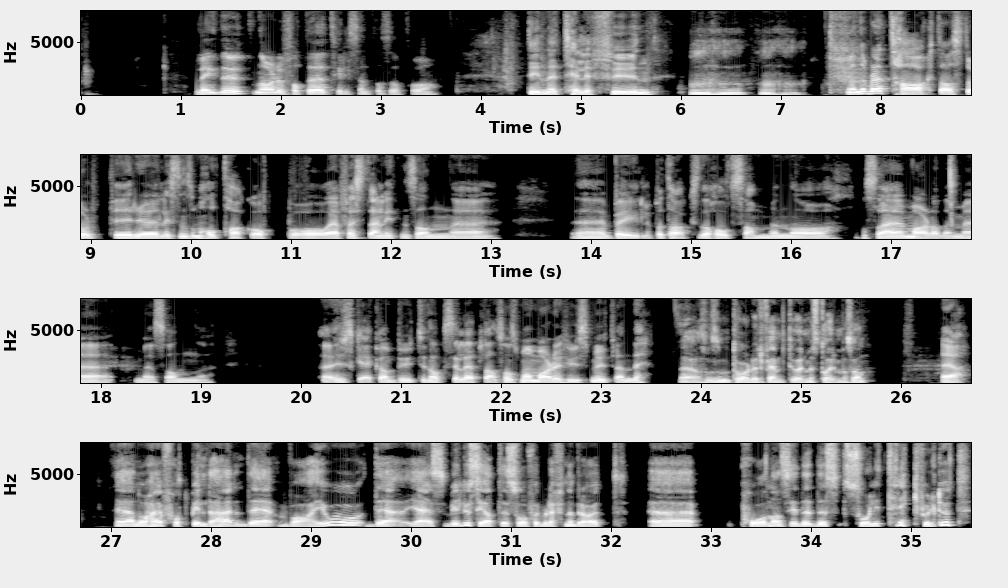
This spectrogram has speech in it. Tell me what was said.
legg det ut. Nå har du fått det tilsendt også på dine telefon. Mhm, mhm. Men det ble tak da, stolper eh, liksom, som holdt taket oppe, og jeg festa en liten sånn eh, eh, bøyle på taket så det holdt sammen, og, og så har jeg mala det med, med sånn Jeg husker jeg ikke, Butinox eller et eller annet, sånn som man maler hus med utvendig. Ja, sånn som tåler 50 år med storm og sånn. Ja. Eh, nå har jeg fått bildet her. Det var jo det, Jeg vil jo si at det så forbløffende bra ut. Eh, på den annen side, det så litt trekkfullt ut.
